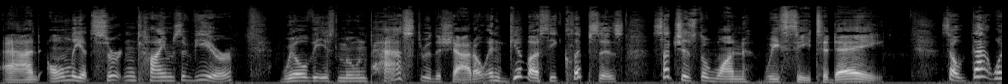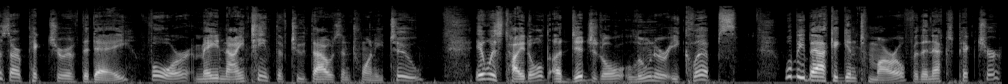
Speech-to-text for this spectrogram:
And only at certain times of year will the moon pass through the shadow and give us eclipses such as the one we see today. So that was our picture of the day for May 19th of 2022. It was titled a digital lunar eclipse. We'll be back again tomorrow for the next picture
